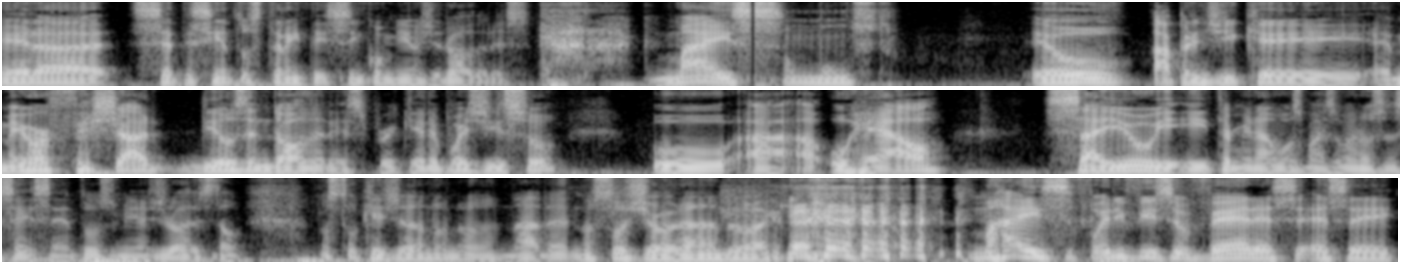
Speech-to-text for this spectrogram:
era 735 milhões de dólares. Caraca. Mas. É um monstro. Eu aprendi que é melhor fechar deals em dólares, porque depois disso o, a, a, o real saiu e, e, terminamos mais ou menos em 600 milhões de dólares. Então, não estou quejando não, nada, não estou chorando aqui. mas foi difícil ver esse, esse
